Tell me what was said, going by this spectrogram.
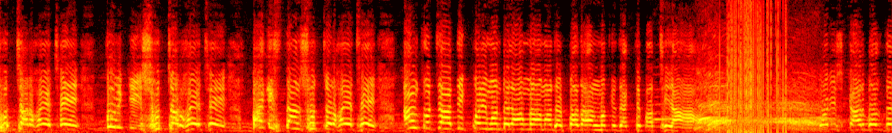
সোচ্চার হয়েছে, তুর্কি সোচ্চার হয়েছে, পাকিস্তান সোচ্চার হয়েছে, আন্তর্জাতিক পরিমণ্ডলে আমরা আমাদের প্রধানমন্ত্রী দেখতে পাচ্ছি না। পরিষ্কার বলতে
